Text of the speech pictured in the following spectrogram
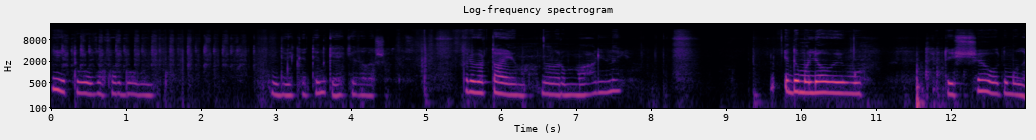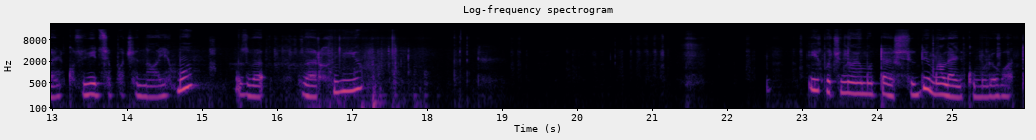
І тут зафарбовуємо дві клітинки, які залишились. Перевертаємо на нормальний і домальовуємо ще одну маленьку. Звідси починаємо з верхньої. І починаємо теж сюди маленьку малювати.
